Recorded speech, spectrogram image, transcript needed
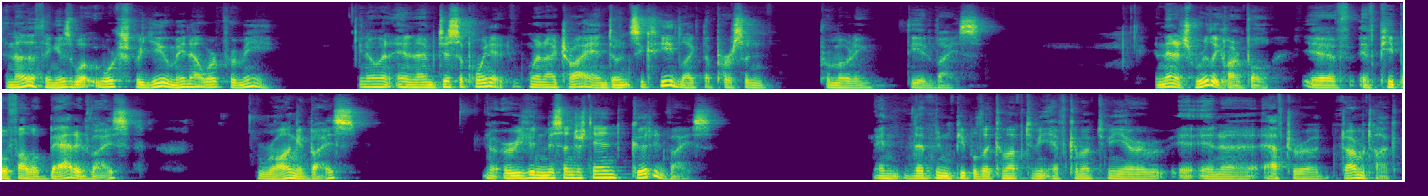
Another thing is what works for you may not work for me. You know, and, and I'm disappointed when I try and don't succeed like the person promoting the advice. And then it's really harmful if if people follow bad advice, wrong advice, or even misunderstand good advice. And there've been people that come up to me, have come up to me, or in a after a Dharma talk,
